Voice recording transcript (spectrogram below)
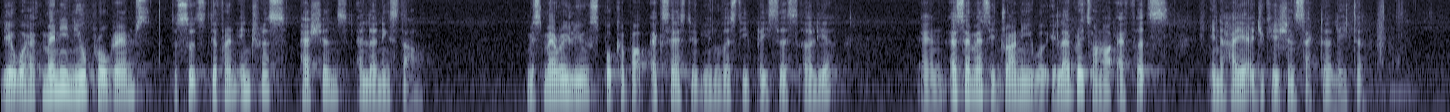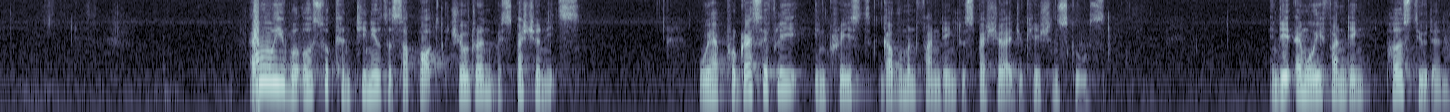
they will have many new programs to suit different interests, passions, and learning style. Ms. Mary Liew spoke about access to university places earlier, and SMS Indranee will elaborate on our efforts in the higher education sector later. MOE will also continue to support children with special needs. We have progressively increased government funding to special education schools. Indeed, MOE funding per student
